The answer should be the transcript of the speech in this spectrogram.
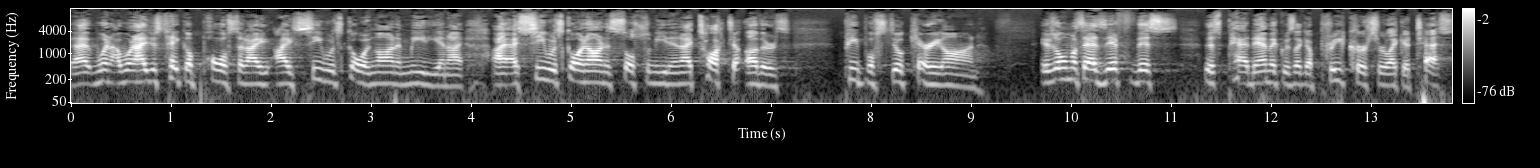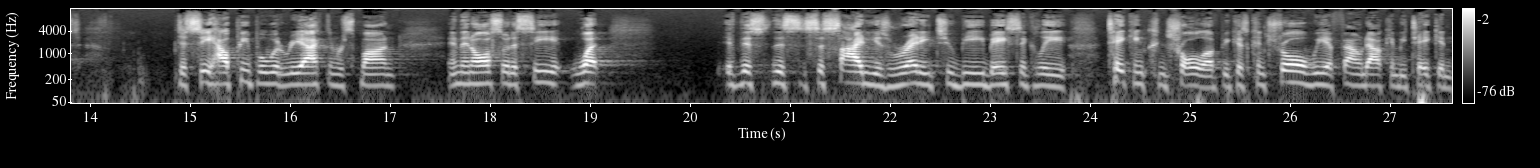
Uh, when, I, when I just take a pulse and I, I see what's going on in media and I, I, see what's going on in social media and I talk to others, people still carry on. It was almost as if this, this pandemic was like a precursor, like a test to see how people would react and respond, and then also to see what if this, this society is ready to be basically taken control of because control, we have found out, can be taken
